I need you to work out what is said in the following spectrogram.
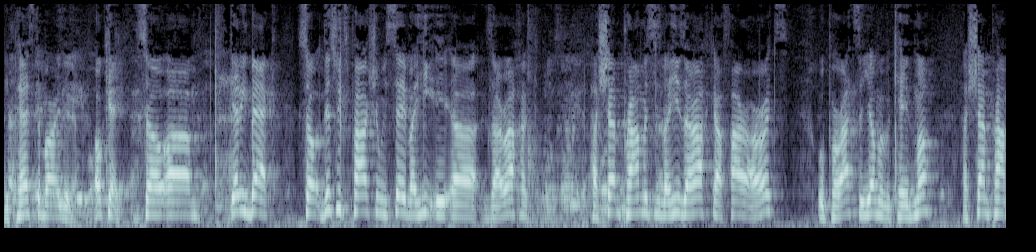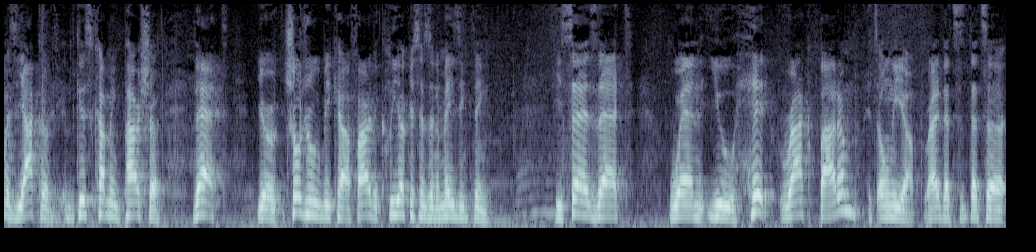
He passed the bar. He didn't. Okay. So um, getting back. So this week's parsha we say Vahi uh, Zarach Hashem promises Vahi Zarach Kafar Aretz Uparatza Yom Hashem promised Yaakov in this coming parsha that your children will be kafar. The Kli Yakar says an amazing thing. He says that when you hit rock bottom, it's only up, right? That's that's a.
